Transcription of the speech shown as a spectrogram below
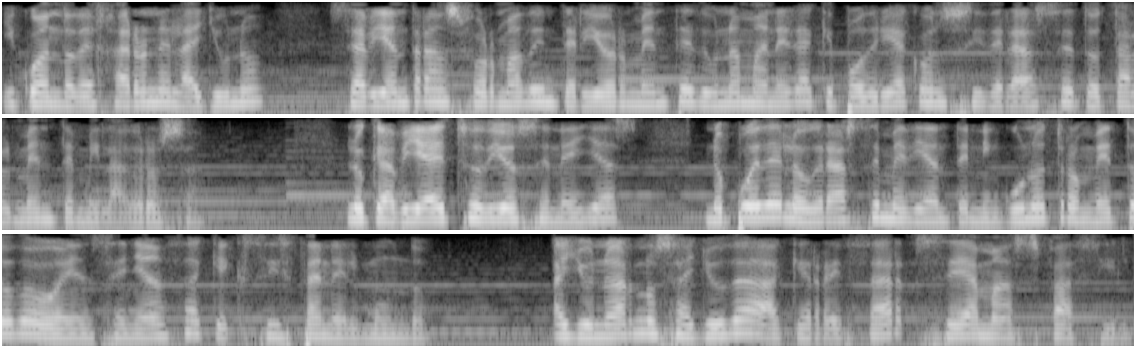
y cuando dejaron el ayuno se habían transformado interiormente de una manera que podría considerarse totalmente milagrosa. Lo que había hecho Dios en ellas no puede lograrse mediante ningún otro método o enseñanza que exista en el mundo. Ayunar nos ayuda a que rezar sea más fácil,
